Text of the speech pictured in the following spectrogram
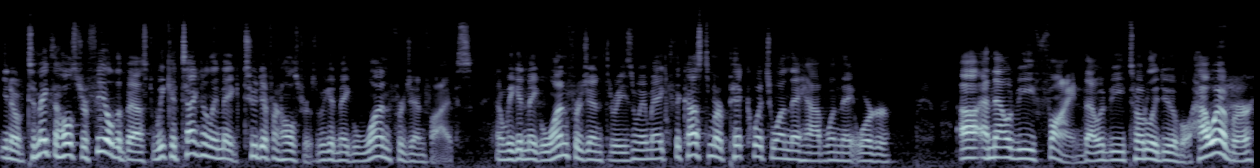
you know, to make the holster feel the best, we could technically make two different holsters. We could make one for Gen 5s, and we could make one for Gen 3s, and we make the customer pick which one they have when they order. Uh, and that would be fine. That would be totally doable. However,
